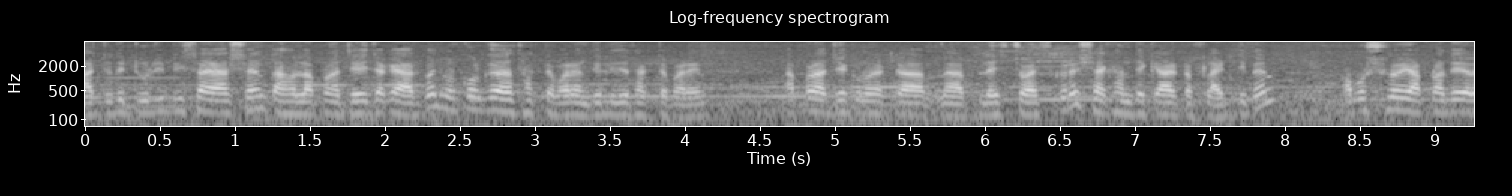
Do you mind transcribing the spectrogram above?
আর যদি ট্যুরিস্ট ভিসায় আসেন, তাহলে আপনারা যেই জায়গায় আসবেন, যেমন কলকাতায় থাকতে পারেন, দিল্লিতে থাকতে পারেন, আপনারা যে কোনো একটা প্লেস চয়েস করে সেখান থেকে আরেকটা ফ্লাইট দিবেন। অবশ্যই আপনাদের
